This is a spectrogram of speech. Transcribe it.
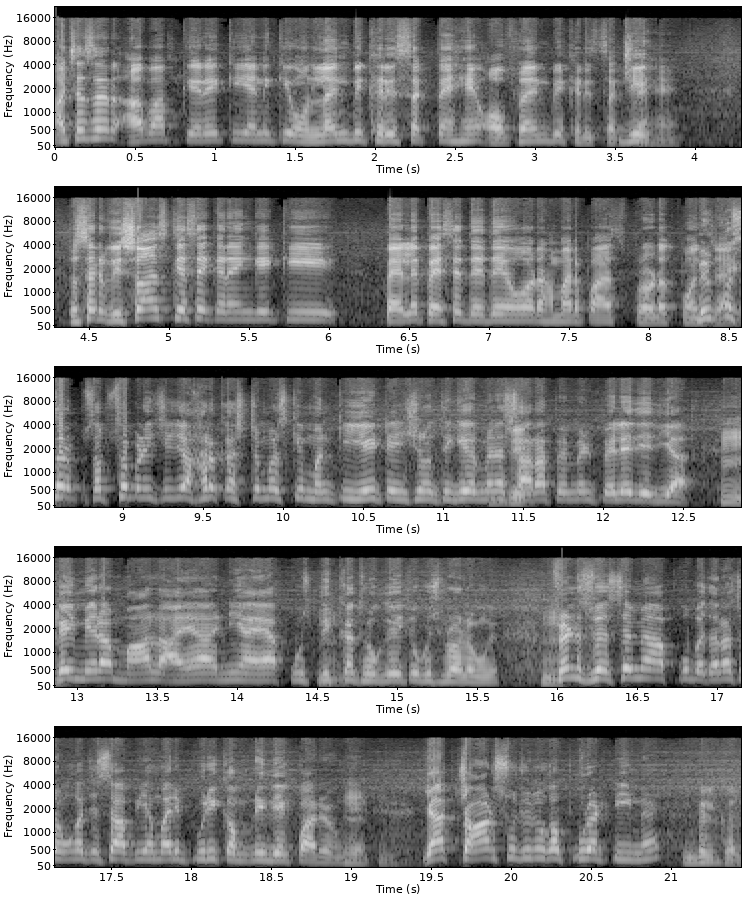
अच्छा सर अब आप कह रहे हैं कि यानी कि ऑनलाइन भी खरीद सकते हैं ऑफलाइन भी खरीद सकते हैं। तो सर विश्वास कैसे करेंगे कि पहले पैसे दे दें और हमारे पास प्रोडक्ट पहुँच बिल्कुल सर सबसे बड़ी चीज़ है हर कस्टमर्स के मन की यही टेंशन होती है कि मैंने सारा पेमेंट पहले दे दिया कहीं मेरा माल आया नहीं आया कुछ दिक्कत हो गई तो कुछ प्रॉब्लम हो गई। फ्रेंड्स वैसे मैं आपको बताना चाहूँगा जैसे आप ये हमारी पूरी कंपनी देख पा रहे होंगे यहाँ चार सौ जनों का पूरा टीम है। बिल्कुल।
